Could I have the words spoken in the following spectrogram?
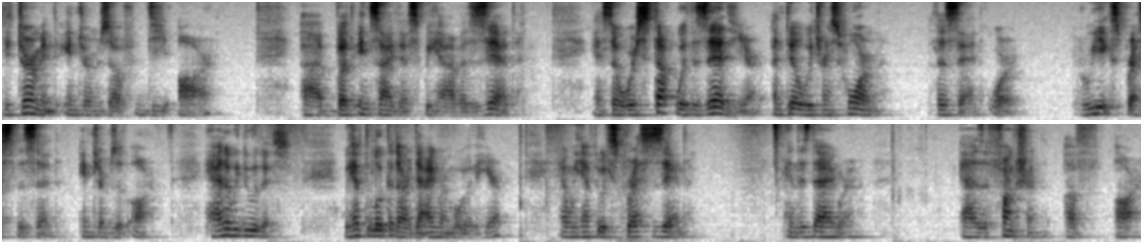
determined in terms of dr, uh, but inside this we have a z. And so we're stuck with z here until we transform the z or re-express the z in terms of r. How do we do this? We have to look at our diagram over here and we have to express z in this diagram as a function of r.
